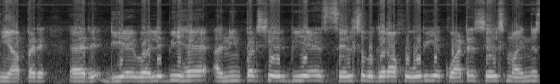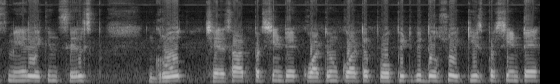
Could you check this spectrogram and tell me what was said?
यहाँ पर डी आई वाले भी है अर्निंग पर शेयर भी है सेल्स वगैरह हो रही है। क्वार्टर सेल्स माइनस में है, लेकिन सेल्स ग्रोथ छः सात परसेंट है। क्वार्टर क्वार्टर प्रॉफिट भी दो सौ इक्कीस परसेंट है।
